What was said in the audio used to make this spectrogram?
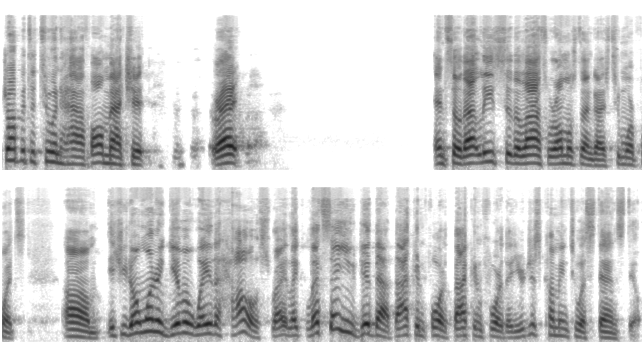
drop it to two and a half. I'll match it, right? And so that leads to the last, we're almost done, guys. Two more points. Um, is you don't want to give away the house, right? Like, let's say you did that back and forth, back and forth, and you're just coming to a standstill.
